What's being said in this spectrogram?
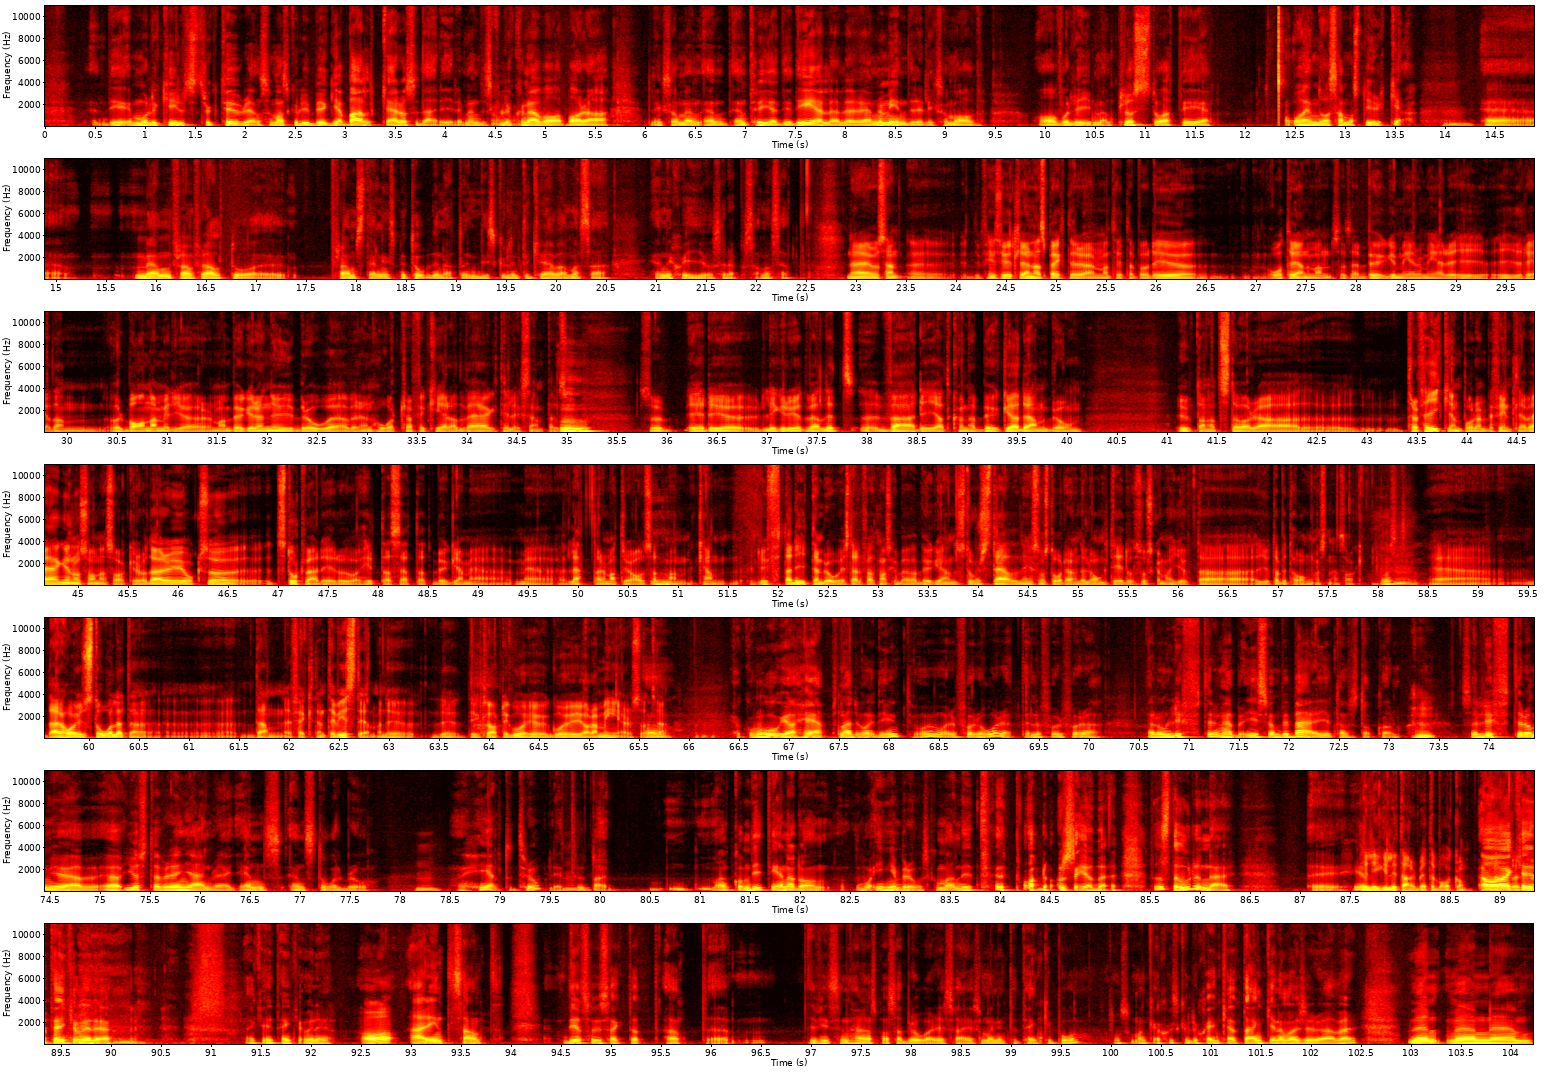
det är molekylstrukturen. Så man skulle ju bygga balkar och sådär i det. Men det skulle kunna vara bara liksom en, en, en tredjedel eller ännu mindre liksom av, av volymen. Plus då att det är, och ändå ha samma styrka. Eh, men framförallt då eh, framställningsmetoden, att det skulle inte kräva massa energi och sådär på samma sätt. Nej, och sen, eh, det finns ju ytterligare en aspekt där man tittar på. Det är ju återigen när man så att säga, bygger mer och mer i, i redan urbana miljöer. Man bygger en ny bro över en hårt trafikerad väg till exempel. Så, Mm. så är det ju, ligger det ju ett väldigt värde i att kunna bygga den bron utan att störa eh, trafiken på den befintliga vägen och sådana saker. Och där är ju också ett stort värde i att hitta sätt att bygga med, med lättare material så att Mm. man kan lyfta dit en bro istället för att man ska behöva bygga en stor ställning som står där under lång tid och så ska man gjuta, gjuta betong och sådana saker. Det. Eh, där har ju stålet eh, den effekten till viss del men det, det, det är klart det går ju, går ju att göra mer så att Ja. säga. Jag kommer ihåg jag häpnade, det var, det är inte, var det förra året eller för förra? När de lyfte den här i Sundbyberg utanför Stockholm. Mm. Så lyfte de ju över, just över en järnväg, en, en stålbro. Mm. Det Helt otroligt. Det bara, man kom dit ena dagen, det var ingen bro, så kom man dit ett par dagar senare. Då stod den där. Eh, Det helt, ligger lite arbete bakom. ja, jag kan ju tänka mig det. Jag kan ju tänka mig det. Ja, det är intressant. Dels har vi sagt att, att eh, det finns en herrans massa broar i Sverige som man inte tänker på. Och som man kanske skulle skänka en tanke när man kör över. Men, men ehm,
